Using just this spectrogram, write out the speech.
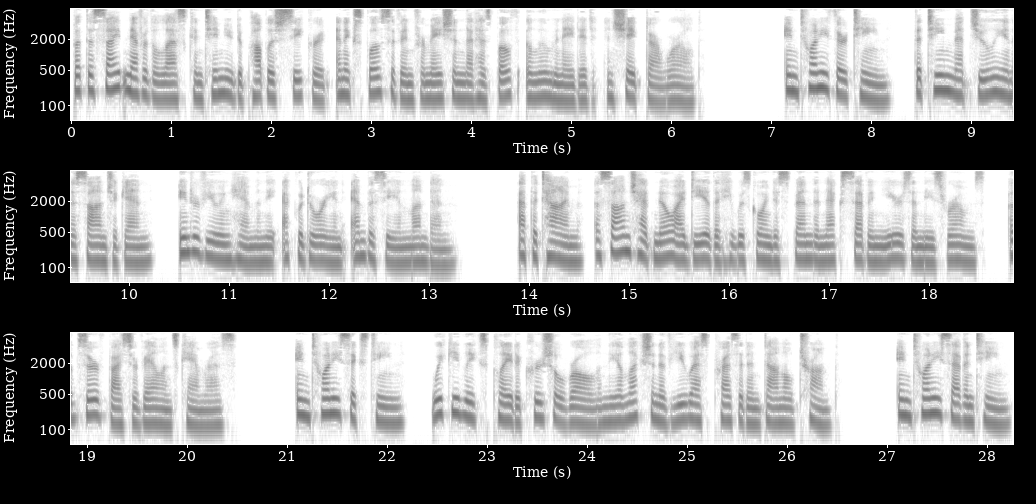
But the site nevertheless continued to publish secret and explosive information that has both illuminated and shaped our world. In 2013, the team met Julian Assange again, interviewing him in the Ecuadorian embassy in London. At the time, Assange had no idea that he was going to spend the next seven years in these rooms, observed by surveillance cameras. In 2016, WikiLeaks played a crucial role in the election of U.S. President Donald Trump. In 2017,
